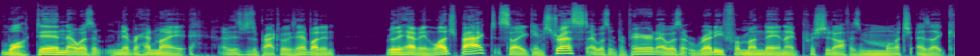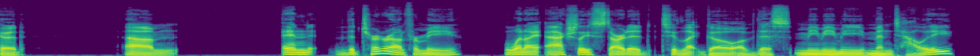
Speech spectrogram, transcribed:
walked in. I wasn't, never had my, I mean, this is a practical example. I didn't really have any lunch packed. So I became stressed. I wasn't prepared. I wasn't ready for Monday and I pushed it off as much as I could. Um, and the turnaround for me when I actually started to let go of this me, me, me mentality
